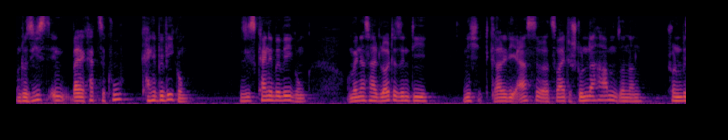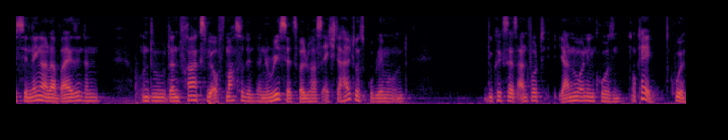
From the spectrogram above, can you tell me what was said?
Und du siehst in, bei der Katze-Kuh keine Bewegung. Du siehst keine Bewegung. Und wenn das halt Leute sind, die nicht gerade die erste oder zweite Stunde haben, sondern schon ein bisschen länger dabei sind, dann, und du dann fragst, wie oft machst du denn deine Resets, weil du hast echte Haltungsprobleme und du kriegst als Antwort, ja, nur an den Kursen. Okay, cool.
